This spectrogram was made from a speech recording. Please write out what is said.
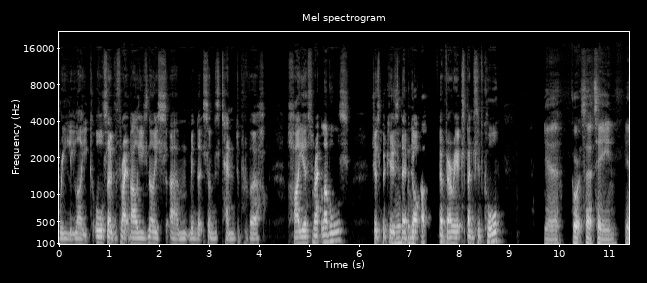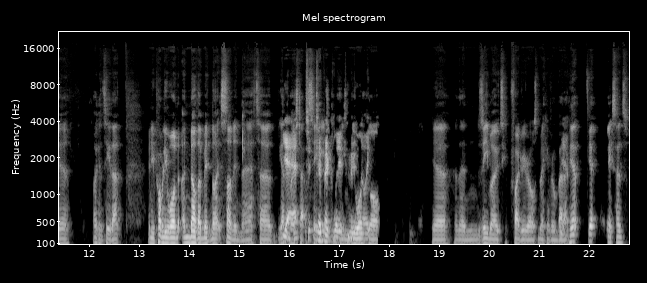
really like. Also, the threat value is nice. Um, Midnight Suns tend to prefer higher threat levels, just because Yeah, they've you've got a very expensive core. Yeah, core at 13. Yeah, I can see that. And you probably want another Midnight Sun in there to get Yeah, the most out of Siege. typically it's want your- yeah, and then Zemo to provide rerolls and make everyone better. Yep, yep, makes sense.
